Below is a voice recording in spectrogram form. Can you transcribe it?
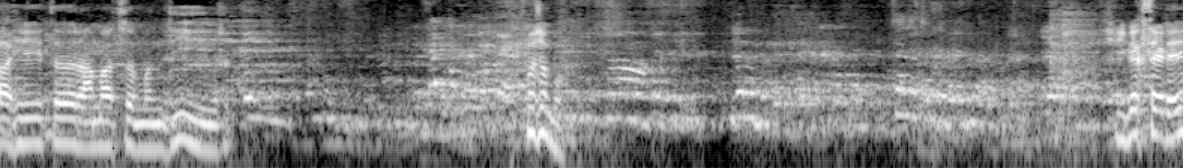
आहे तर रामाचं मंदिर. हो शंभू. ही बॅक साईड आहे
